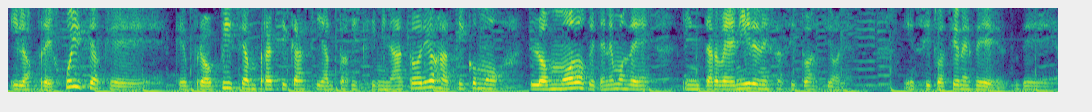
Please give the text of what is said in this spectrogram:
y los prejuicios que, que propician prácticas y actos discriminatorios, así como los modos que tenemos de intervenir en esas situaciones, en situaciones de, de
